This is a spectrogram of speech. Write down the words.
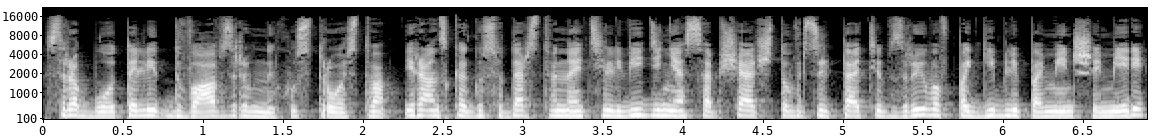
сработали два взрывных устройства. Иранское государственное телевидение сообщает, что в результате взрывов погибли по меньшей мере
